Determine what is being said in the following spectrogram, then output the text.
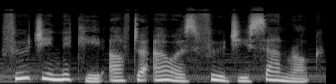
Fuji Nikki After Hours Fuji Sanrock.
